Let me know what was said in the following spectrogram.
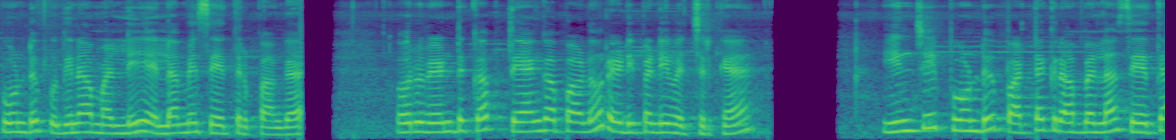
பூண்டு புதினா மல்லி எல்லாமே சேர்த்துருப்பாங்க. ஒரு ரெண்டு கப் தேங்காய் பாலும் ரெடி பண்ணி வச்சுருக்கேன். இஞ்சி பூண்டு பட்டை கிராம்பெல்லாம் சேர்த்து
